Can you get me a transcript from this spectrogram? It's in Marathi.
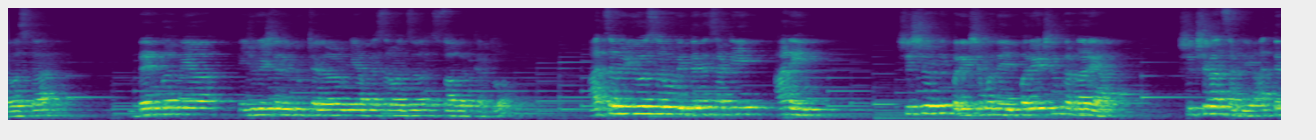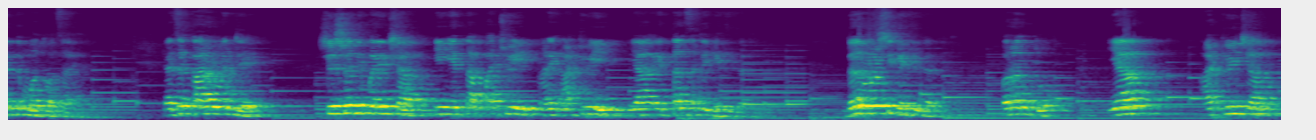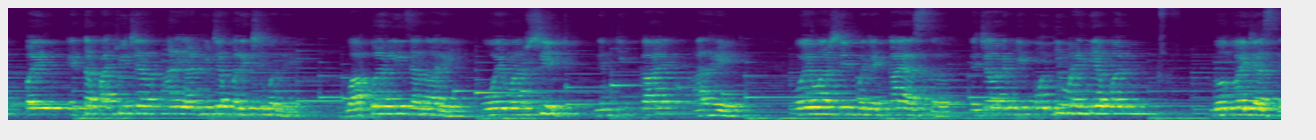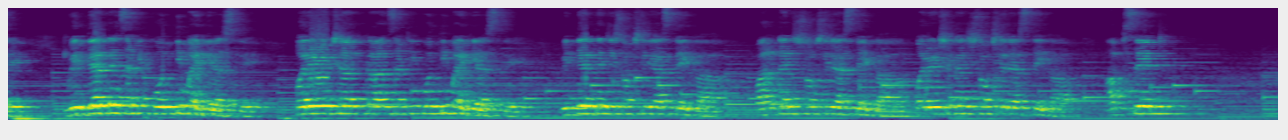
नमस्कार. ब्रेन बर्ग या एज्युकेशन युट्यूब चॅनलवर मी आपल्या सर्वांचं स्वागत करतो. आजचा व्हिडिओ सर्व विद्यार्थ्यांसाठी आणि शिष्यवृत्ती परीक्षेमध्ये पर्यवेक्षण करणाऱ्या शिक्षकांसाठी अत्यंत महत्त्वाचा आहे. याचं कारण म्हणजे शिष्यवृत्ती परीक्षा ही इयत्ता पाचवी आणि आठवी या इयत्तांसाठी घेतली जाते. दरवर्षी घेतली जाते. परंतु या आठवीच्या इयत्ता पाचवीच्या आणि आठवीच्या परीक्षेमध्ये वापरली जाणारी ओ एम आर शीट नेमकी काय आहे? ओ एम आर शीट म्हणजे काय असतं? त्याच्यावर नेमकी कोणती माहिती आपण नोंदवायची असते? विद्यार्थ्यांसाठी कोणती माहिती असते? पर्यवेक्षकांसाठी कोणती माहिती असते? विद्यार्थ्यांची स्वाक्षरी असते का? पालकांची स्वाक्षरी असते का? पर्यवेक्षकांची स्वाक्षरी असते का? अपसेंट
